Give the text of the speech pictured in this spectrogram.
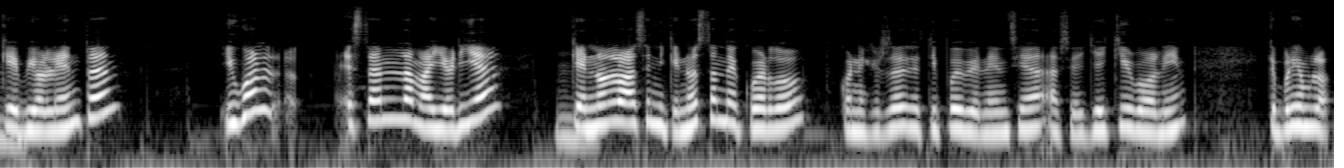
que mm. violentan, igual están la mayoría que mm. no lo hacen y que no están de acuerdo con ejercer ese tipo de violencia hacia J.K. Rowling, que por ejemplo,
